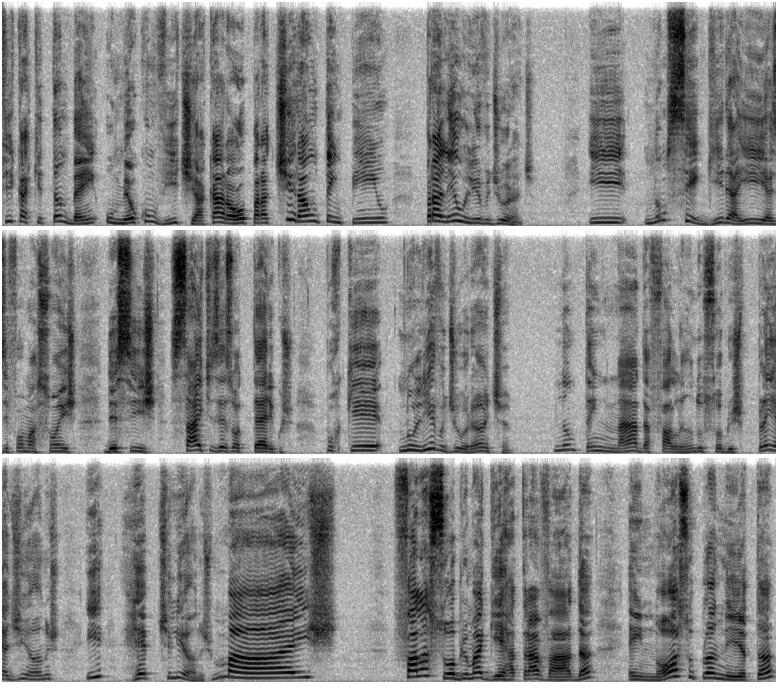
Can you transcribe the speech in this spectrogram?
fica aqui também o meu convite à Carol para tirar um tempinho para ler o livro de Urântia. E não seguir aí as informações desses sites esotéricos, porque no livro de Urântia não tem nada falando sobre os pleiadianos e reptilianos, mas fala sobre uma guerra travada em nosso planeta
